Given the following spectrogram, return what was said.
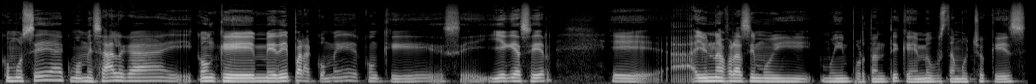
como sea, como me salga, eh, con que me dé para comer, con que se llegue a hacer. eh, hay una frase muy, muy importante que a mí me gusta mucho, que es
